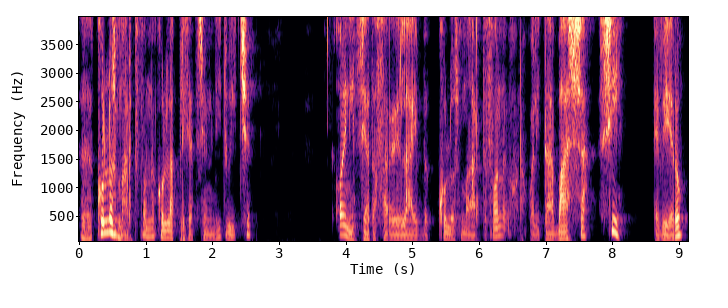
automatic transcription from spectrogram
eh, con lo smartphone, con l'applicazione di Twitch. Ho iniziato a fare le live con lo smartphone, con una qualità bassa, sì, è vero,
